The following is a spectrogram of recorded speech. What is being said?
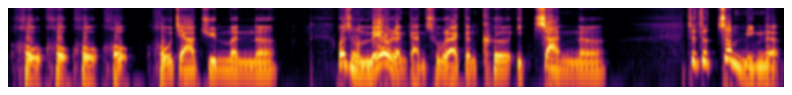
侯侯侯侯侯家军们呢？为什么没有人敢出来跟柯一战呢？这就证明了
